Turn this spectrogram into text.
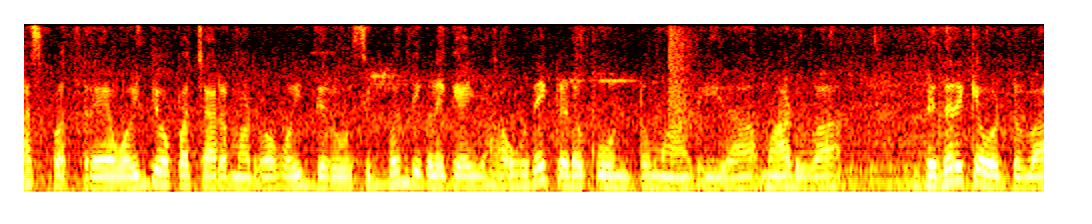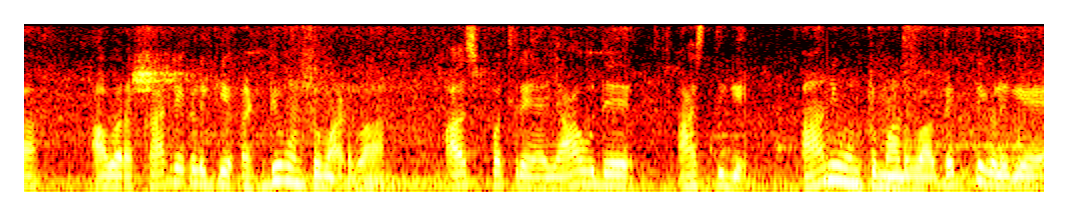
ಆಸ್ಪತ್ರೆ, ವೈದ್ಯೋಪಚಾರ ಮಾಡುವ ವೈದ್ಯರು ಸಿಬ್ಬಂದಿಗಳಿಗೆ ಯಾವುದೇ ಕೆಡಕು ಉಂಟು ಮಾಡಿದ, ಮಾಡುವ, ಬೆದರಿಕೆ ಒಡ್ಡುವ, ಅವರ ಕಾರ್ಯಗಳಿಗೆ ಅಡ್ಡಿ ಉಂಟು ಮಾಡುವ ಆಸ್ಪತ್ರೆಯ ಯಾವುದೇ ಆಸ್ತಿಗೆ ಹಾನಿ ಉಂಟು ಮಾಡುವ ವ್ಯಕ್ತಿಗಳಿಗೆ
